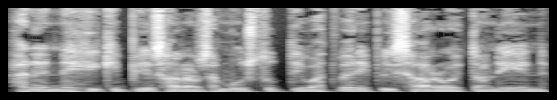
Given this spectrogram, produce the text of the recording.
hänen hikipisaransa muistuttivat veripisaroita, niin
